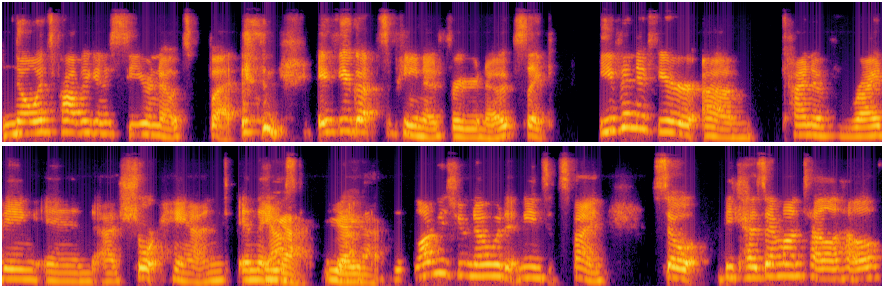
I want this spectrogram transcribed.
no one's probably going to see your notes, but if you got subpoenaed for your notes, like even if you're um, kind of writing in uh, shorthand and they yeah, ask yeah, yeah. as long as you know what it means it's fine. So because i'm on telehealth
